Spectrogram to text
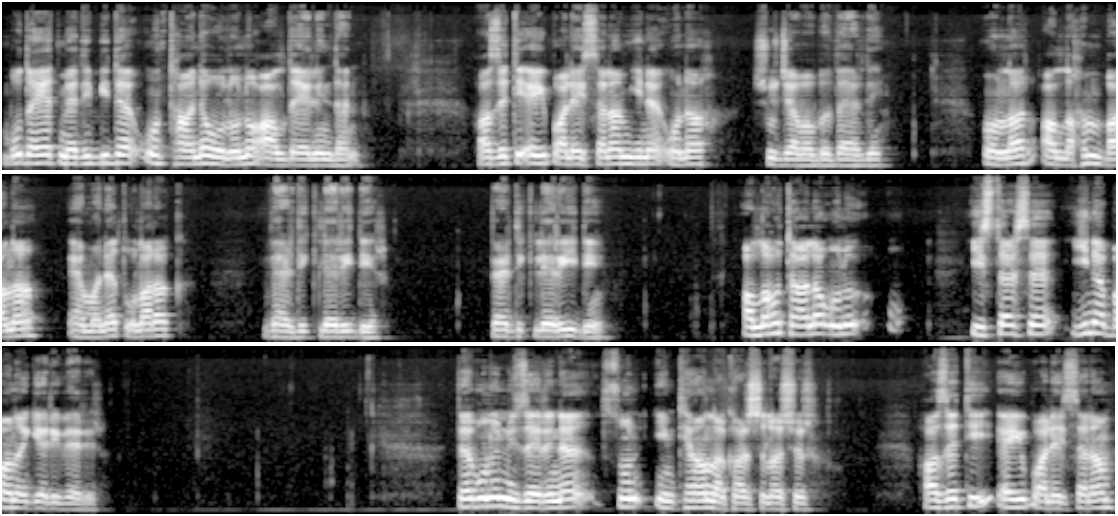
Bu da yetmedi bir de on tane oğlunu aldı elinden. Hz. Eyüp Aleyhisselam yine ona şu cevabı verdi. Onlar Allah'ın bana emanet olarak verdikleridir. Verdikleriydi. Allahu Teala onu isterse yine bana geri verir. Ve bunun üzerine son imtihanla karşılaşır. Hz. Eyüp Aleyhisselam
